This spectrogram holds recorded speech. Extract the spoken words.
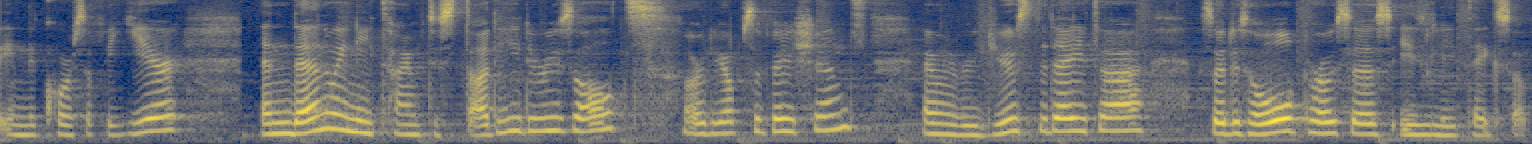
in the course of a year. And then we need time to study the results or the observations and reduce the data. So this whole process easily takes up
